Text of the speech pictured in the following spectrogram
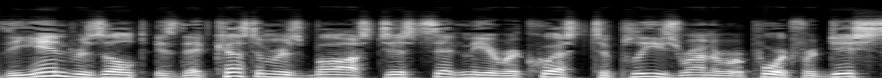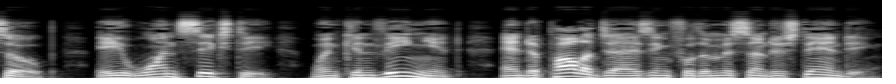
The end result is that customer's boss just sent me a request to please run a report for dish soap, A160, when convenient, and apologizing for the misunderstanding.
